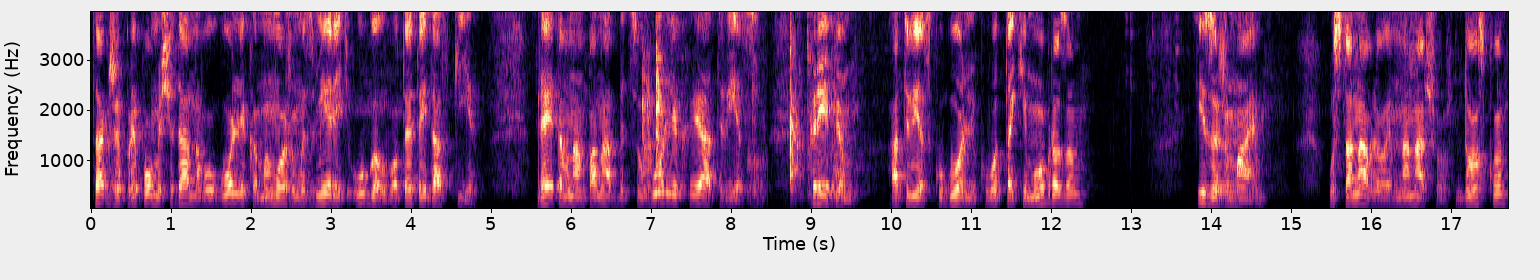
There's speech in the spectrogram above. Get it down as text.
Также при помощи данного угольника мы можем измерить угол вот этой доски. Для этого нам понадобится угольник и отвес. Крепим отвес к угольнику вот таким образом и зажимаем. Устанавливаем на нашу доску.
